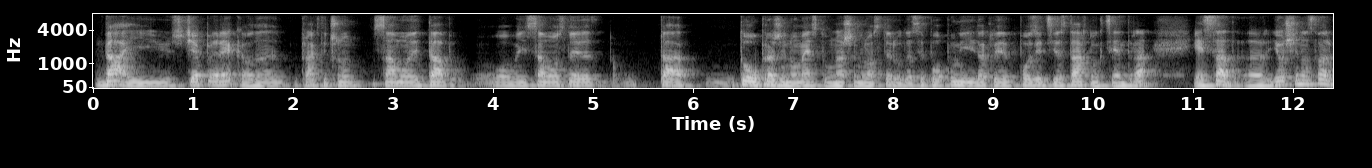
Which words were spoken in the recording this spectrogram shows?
Da, i Šćepa je rekao da praktično samo je ta, ovaj, samo ostaje ta, to upraženo mesto u našem rosteru da se popuni dakle pozicija startnog centra. E sad, e, još jedna stvar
